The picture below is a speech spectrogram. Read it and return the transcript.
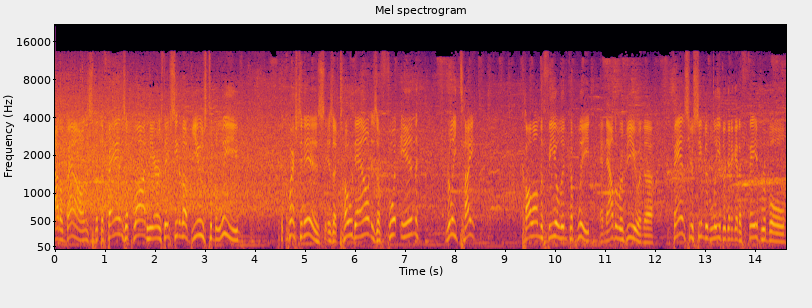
out of bounds, but the fans applaud here as they've seen enough views to believe. The question is, is a toe down, is a foot in, really tight? Call on the field incomplete, and now the review. And the fans here seem to believe they're going to get a favorable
